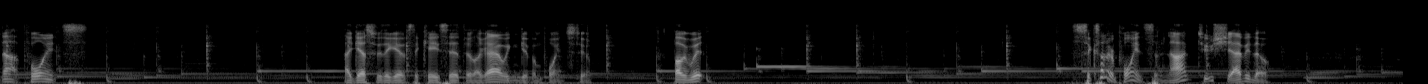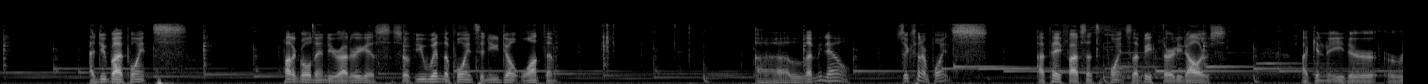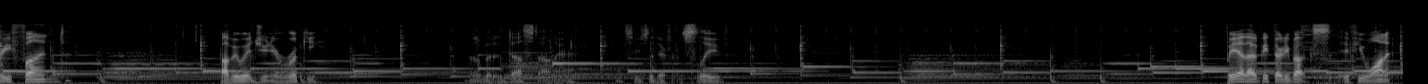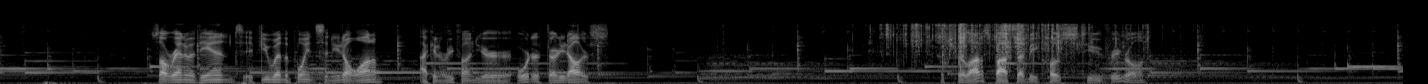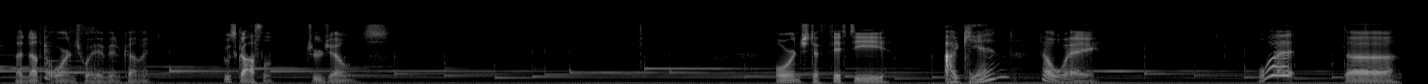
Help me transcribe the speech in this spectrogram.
Not points. I guess who they give us the case hit, they're like, ah, we can give them points too. Bobby Witt. 600 points. Not too shabby though. I do buy points. Pot of gold, Andy Rodriguez. So if you win the points and you don't want them, uh, let me know. 600 points. I pay 5 cents a point, so that'd be $30. I can either refund Bobby Witt Jr. rookie. A little bit of dust on there. Let's use a different sleeve. But yeah, that would be 30 bucks if you want it. So I'll random at the end. If you win the points and you don't want them, I can refund your order $30. Which for a lot of spots, that'd be close to free rolling. Another orange wave incoming. Who's Goslin? Drew Jones. Orange to 50 again? No way. What the?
